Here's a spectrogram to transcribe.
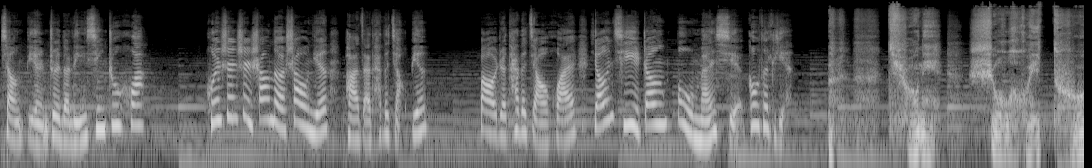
像点缀的零星珠花。浑身是伤的少年趴在他的脚边，抱着他的脚踝，扬起一张布满血垢的脸。求你收我为徒。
